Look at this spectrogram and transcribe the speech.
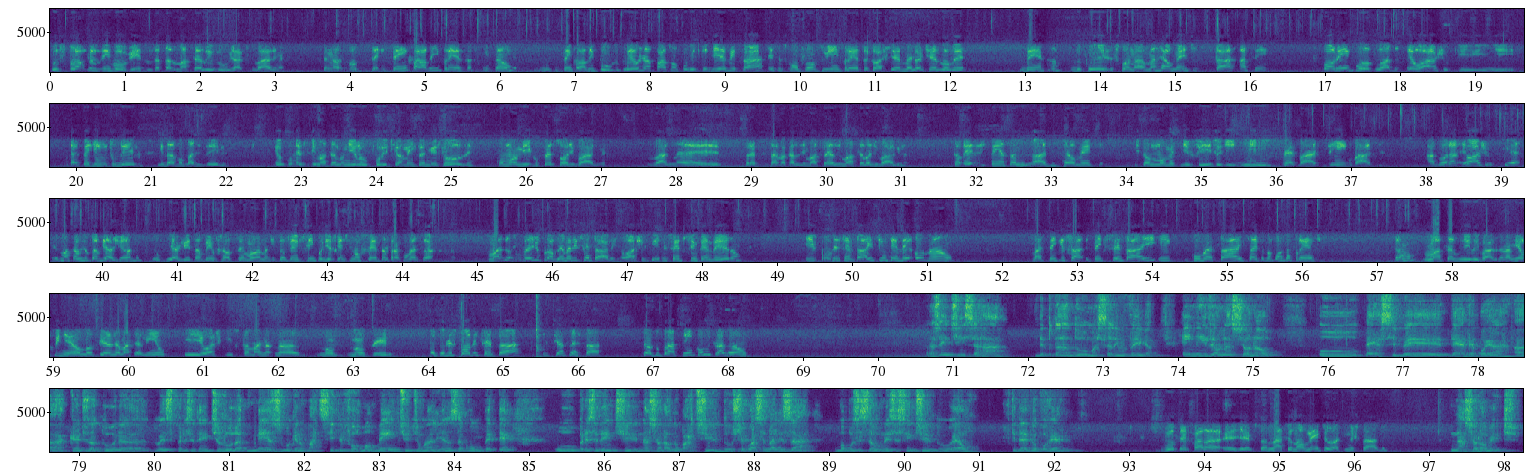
os próprios envolvidos, o deputado Marcelo e o Jacques Wagner, senador, tem, tem falado em imprensa, então, tem falado em público. Eu já faço uma política de evitar esses confrontos via imprensa, que eu acho que é melhor a gente resolver dentro do que explanar. Mas realmente está assim. Porém, por outro lado, eu acho que depende muito deles e da vontade deles. Eu conheci Marcelo Nilo politicamente em 2012 como amigo pessoal de Wagner. Wagner frequentava a casa de Marcelo e Marcelo é de Wagner. Então, eles têm essa amizade, realmente estão num momento difícil de, de debates e embates. Agora, eu acho que é, Marcelo Nilo está viajando, eu viajei também o final de semana, então tem cinco dias que a gente não senta para conversar. Mas eu vejo o problema eles sentarem. Eu acho que eles sempre se entenderam e podem sentar e se entender ou não. Mas tem que, tem que sentar e, e conversar e sair pela porta da frente. Então, Marcelo Nilo e Wagner, na minha opinião, meu opinião é Marcelinho, e eu acho que isso está mais na, na mão, mãos dele, é que eles podem sentar e se acertar, tanto para sim como para não. Para a gente encerrar, deputado Marcelinho Veiga, em nível nacional, o PSB deve apoiar a candidatura do ex-presidente Lula, mesmo que não participe formalmente de uma aliança com o PT? O presidente nacional do partido chegou a sinalizar uma posição nesse sentido. É o que deve ocorrer? Você fala, é, Jefferson, nacionalmente ou aqui no Estado? Nacionalmente.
